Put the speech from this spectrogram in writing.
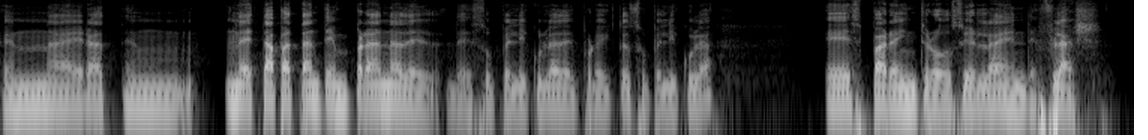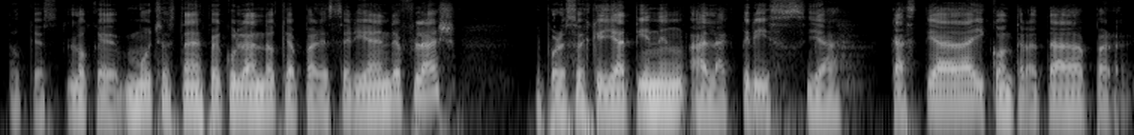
en una era en una etapa tan temprana de, de su película, del proyecto de su película, es para introducirla en The Flash, lo que es lo que muchos están especulando que aparecería en The Flash Y por eso es que ya tienen a la actriz ya casteada y contratada para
